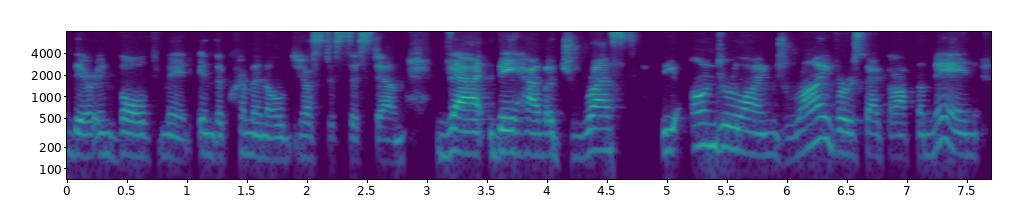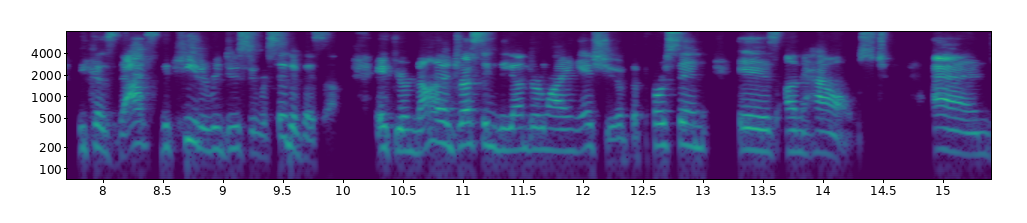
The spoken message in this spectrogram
their involvement in the criminal justice system, that they have addressed the underlying drivers that got them in, because that's the key to reducing recidivism. If you're not addressing the underlying issue, if the person is unhoused, and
